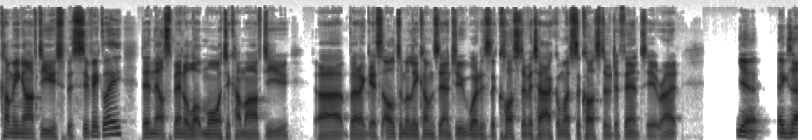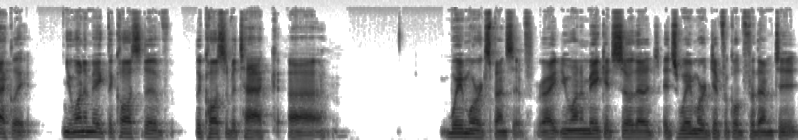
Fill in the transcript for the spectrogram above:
coming after you specifically, then they'll spend a lot more to come after you. Uh, but I guess ultimately comes down to what is the cost of attack and what's the cost of defense here, right? Yeah, exactly. You want to make the cost of the cost of attack uh, way more expensive, right? You want to make it so that it's, it's way more difficult for them to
